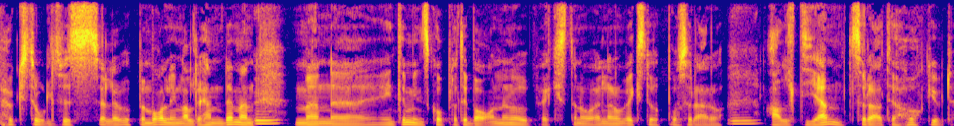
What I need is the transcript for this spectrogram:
högst troligtvis, eller uppenbarligen aldrig hände, men, mm, men eh, inte minst kopplat till barnen och uppväxten och eller när de växte upp och sådär. Och mm, allt jämt sådär att jag, åh gud.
